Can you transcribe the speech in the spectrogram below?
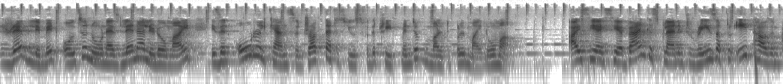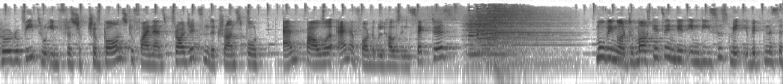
Revlimid, also known as lenalidomide, is an oral cancer drug that is used for the treatment of multiple myeloma. ICICI Bank is planning to raise up to 8,000 crore rupee through infrastructure bonds to finance projects in the transport and power and affordable housing sectors. Moving on to markets, Indian indices may witness a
